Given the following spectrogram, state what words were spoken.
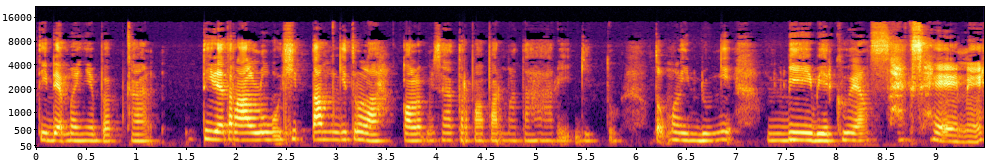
tidak menyebabkan tidak terlalu hitam gitulah kalau misalnya terpapar matahari gitu. Untuk melindungi bibirku yang seksi nih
